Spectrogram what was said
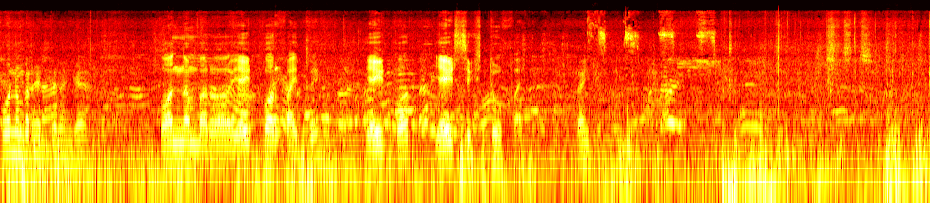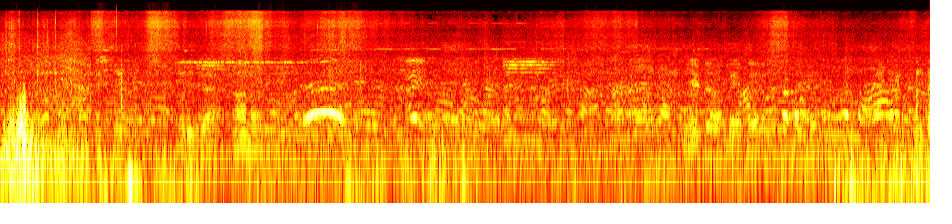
ಫೋನ್ ನಂಬರ್ ಹೇಳ್ತೀರಿ ನನಗೆ phone number eight four five three eight four eight six two five. Thank you ಅಂತ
